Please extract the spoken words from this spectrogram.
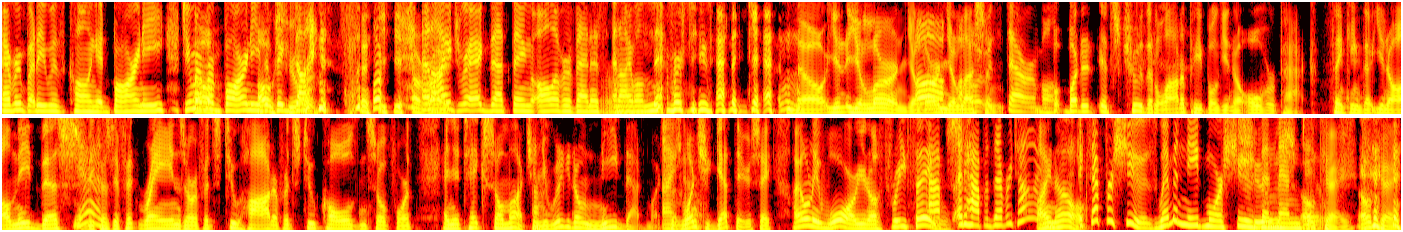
Everybody was calling it Barney. Do you remember Oh. Barney, the Oh, big sure. dinosaur? Yeah, and I dragged that thing all over Venice, and I will never do that again. No, you, you learn. You learn your Oh, it lesson. was terrible. But, but it, it's true that a lot of people, you know, overpack, thinking that, you know, I'll need this because if it rains or if it's too hot or if it's too cold and so forth. And you take so much and you ah. really don't need that much. Because once you get there, you say, I only wore, you know, three things. It happens every time. I know. Except for shoes. Women need more shoes, than men do. Okay, okay.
